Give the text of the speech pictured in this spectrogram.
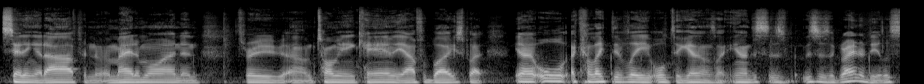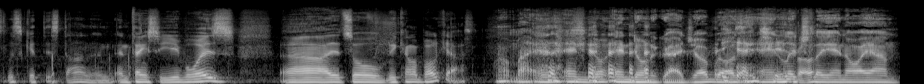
setting it up, and a mate of mine, and through um, Tommy and Cam, the Alpha Blokes, but you know, all collectively, all together, I was like, you know, this is this is a great idea. Let's let's get this done. And, and thanks to you boys, uh, it's all become a podcast. Oh, mate, and, and, do, and doing a great job, bro. Yeah, and cheers, literally, and I um,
